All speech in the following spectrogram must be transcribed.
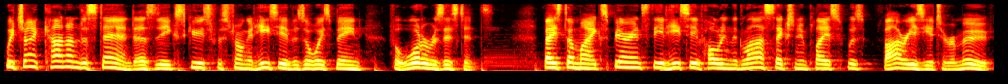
Which I can't understand as the excuse for strong adhesive has always been for water resistance. Based on my experience, the adhesive holding the glass section in place was far easier to remove.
